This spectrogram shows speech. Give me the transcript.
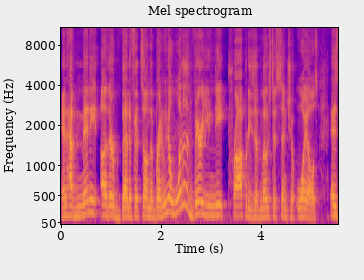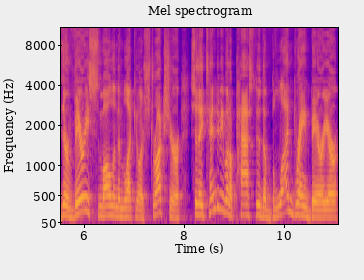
and have many other benefits on the brain. We know one of the very unique properties of most essential oils is they're very small in the molecular structure, so they tend to be able to pass through the blood-brain barrier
